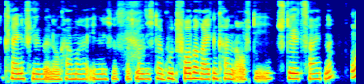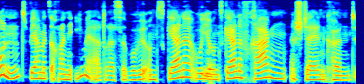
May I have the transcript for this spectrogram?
eine kleine Fehlbildung haben oder ähnliches, dass man sich da gut vorbereiten kann auf die Stillzeit. Ne? Und wir haben jetzt auch eine E-Mail-Adresse, wo wir uns gerne, wo ihr uns gerne Fragen stellen könnt.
